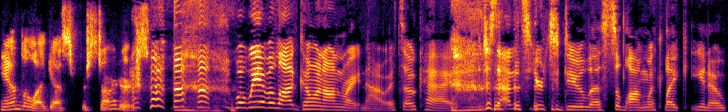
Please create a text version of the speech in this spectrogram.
handle, I guess, for starters. well, we have a lot going on right now. It's okay. Just add it to your to do list, along with like, you know,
